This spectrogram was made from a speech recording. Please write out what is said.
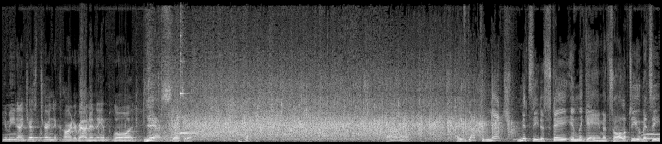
You mean I just turn the card around and they applaud? Yes, that's it. All right. Now you've got to match Mitzi to stay in the game. It's all up to you, Mitzi.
